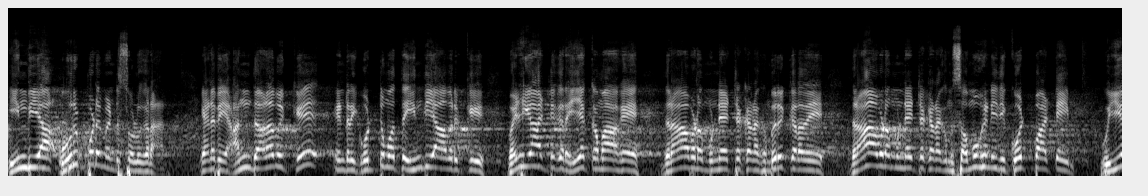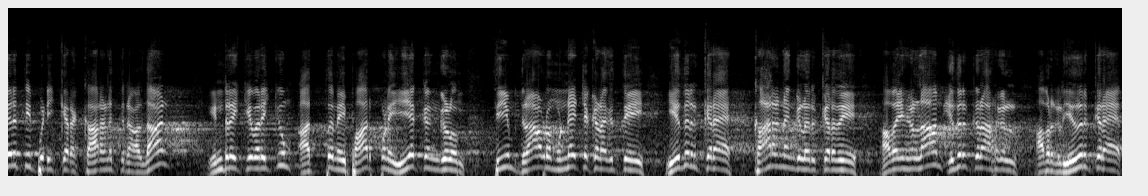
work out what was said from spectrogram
இந்தியா உருப்படும் என்று சொல்கிறார். எனவே அந்த அளவுக்கு இன்றைக்கு ஒட்டுமொத்த இந்தியாவிற்கு வழிகாட்டுகிற இயக்கமாக திராவிட முன்னேற்ற கழகம் இருக்கிறது. திராவிட முன்னேற்ற கழகம் சமூக நீதி கோட்பாட்டை உயர்த்தி பிடிக்கிற காரணத்தினால்தான் இன்றைக்கு வரைக்கும் அத்தனை பார்ப்பன இயக்கங்களும் தீ திராவிட முன்னேற்ற கழகத்தை எதிர்க்கிற காரணங்கள் இருக்கிறது. அவைகளெல்லாம் எதிர்க்கிறார்கள். அவர்கள் எதிர்க்கிற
